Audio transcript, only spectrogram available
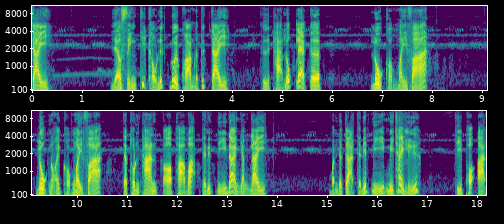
ใจ แล้วสิ่งที่เขานึกด้วยความระทึกใจ คือทารกแรกเกิด ลูกของไหมฟ้า ลูกหนอยของไหมฟ้าจะทนทานต่อภาวะชนิดนี้ได้อย่างไร บรรยากาศชนิดนี้มีใช่หรือ ที่เพาะอาจ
